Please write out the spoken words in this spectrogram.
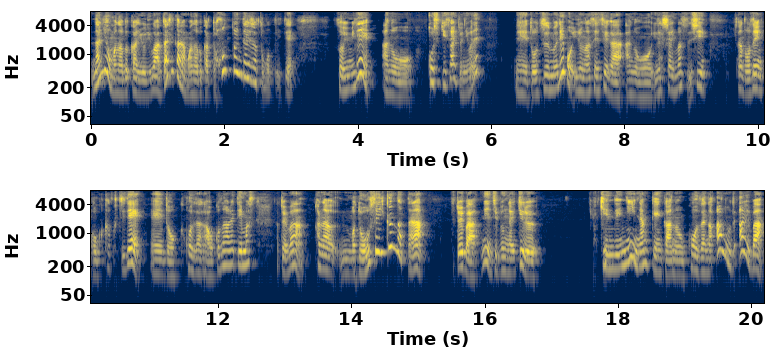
何を学ぶかよりは誰から学ぶかって本当に大事だと思っていて、そういう意味で、あの、公式サイトにはね、えっ、ー、と、ズームでもいろんな先生が、あの、いらっしゃいますし、あと全国各地で、えっ、ー、と、講座が行われています。例えば、かな、まあ、どうせ行くんだったら、例えばね、自分が生きる近隣に何件かの講座があるのであれば、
